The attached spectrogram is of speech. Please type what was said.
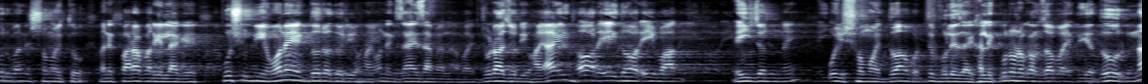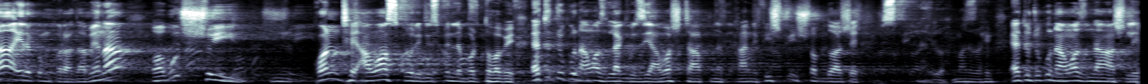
কোরবানির সময় তো অনেক পারাপারি লাগে, পশু নিয়ে অনেক দৌড়াদৌড়ি হয়, অনেক যায় হয়, জোড়াজোড়ি হয়। এই ধর এই ধর, এই বাদ। এই জন্যে ওই সময় দোয়া করতে ভুলে যায়, খালি কোনো রকম জবাই দিয়ে দৌড় না এরকম করা যাবে না। অবশ্যই কণ্ঠে আওয়াজ করে বিসমিল্লা পড়তে হবে। এতটুকুন আওয়াজ লাগবে যে আওয়াজটা আপনার কানে ফিসফিস শব্দ আসে। রহমানির রহিম। এতটুকুন আওয়াজ না আসলে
